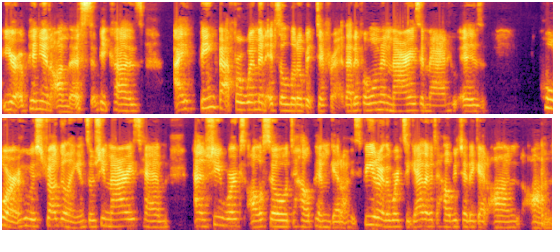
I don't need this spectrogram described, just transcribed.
your opinion on this because I think that for women it's a little bit different. That if a woman marries a man who is poor, who is struggling, and so she marries him and she works also to help him get on his feet or they work together to help each other get on on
